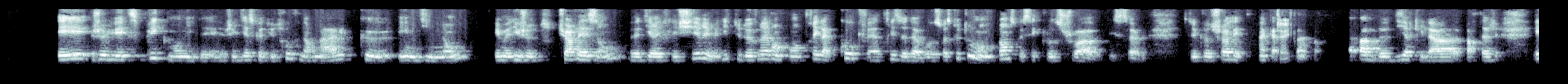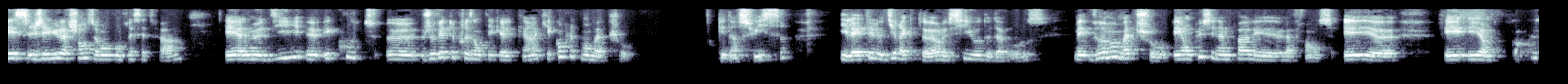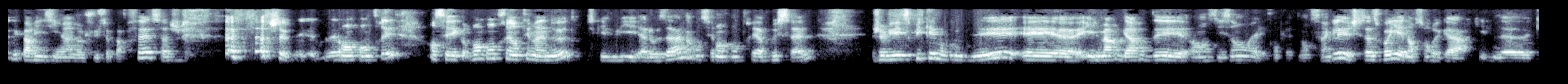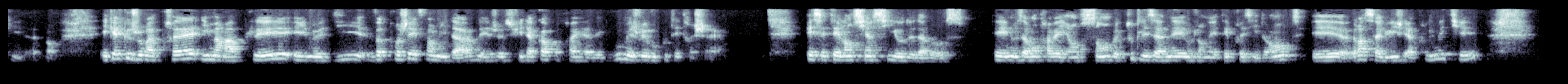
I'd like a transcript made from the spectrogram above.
et je lui explique mon idée. J'ai dit, est-ce que tu trouves normal que... Et il me dit non. Il me dit, je, tu as raison d'y réfléchir. Il me dit, tu devrais rencontrer la co-créatrice de Davos. Parce que tout le monde pense que c'est Klaus Schwab qui est seul. Klaus Schwab est incapable, capable de dire qu'il a partagé. Et j'ai eu la chance de rencontrer cette femme. Et elle me dit, euh, écoute, euh, je vais te présenter quelqu'un qui est complètement macho, qui est d'un Suisse. Il a été le directeur, le CEO de Davos, mais vraiment macho. Et en plus, il n'aime pas les, la France. Et euh, et, et encore plus les Parisiens, je suis parfait, ça je, je, vais, le rencontrer. On s'est rencontrés en terrain neutre, puisqu'il vit à Lausanne, on s'est rencontrés à Bruxelles. Je lui ai expliqué mon idée et euh, il m'a regardé en se disant elle est complètement cinglée. Ça se voyait dans son regard. Qu'il, bon. Et quelques jours après, il m'a rappelé et il me dit votre projet est formidable et je suis d'accord pour travailler avec vous, mais je vais vous coûter très cher. Et c'était l'ancien CEO de Davos. Et nous avons travaillé ensemble toutes les années où j'en ai été présidente. Et euh, grâce à lui, j'ai appris le métier.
